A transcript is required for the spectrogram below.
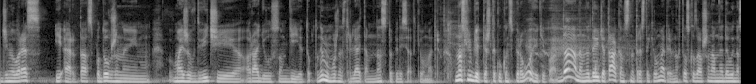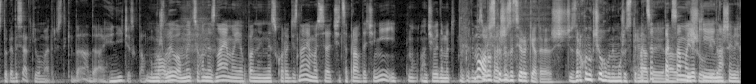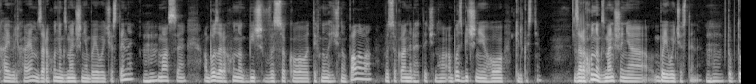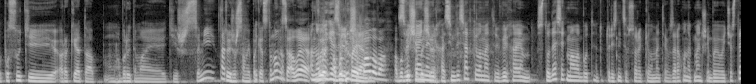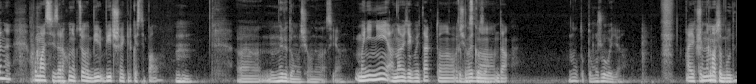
GMLRS і Р та з подовженим майже вдвічі радіусом дії. Тобто ними можна стріляти там на 150 кілометрів. У нас люблять теж таку конспірологію, типу, да, нам не дають атакам на 300 кілометрів. Ну хто сказав, що нам не дали на 150 кілометрів? Такі, да, да, генічиск там попали. Можливо, ми цього не знаємо. Я впевнений, не скоро дізнаємося, чи це правда, чи ні. І ну, очевидно, ми тут не будемо. Ну, розкажи за ці ракети. За рахунок чого вони можуть стріляти? А це так само, як і відео. наша Вільхай Вільхаєм, за рахунок зменшення бойової частини угу. маси, або за рахунок більш високотехнологічного палива, високоенергетичного, або збільшення його кількості за рахунок зменшення бойової частини. Угу. Тобто, по суті, ракета габарити має ті ж самі, так. в той же ж самий пакет становиться, але Аналогія ви, або більше палива, або Звичайна більше вільха 70 км, вільха М 110 мала бути, тобто різниця в 40 км за рахунок меншої бойової частини по масі, за рахунок цього більшої кількості палива. Угу. Невідомо, що вони в нас є. Мені ні, а навіть якби так, то Ти очевидно, да. Ну, тобто, можливо, є. А якщо так нема, краще. то буде.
